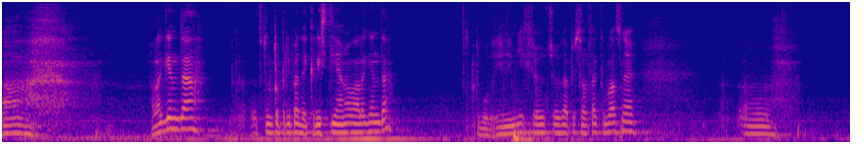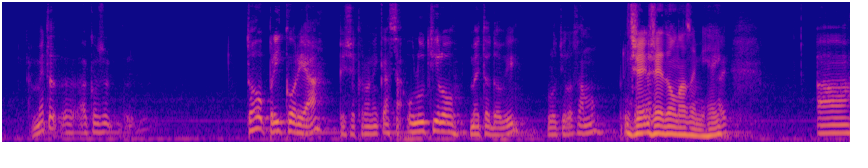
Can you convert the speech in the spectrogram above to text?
A legenda, v tomto prípade Kristianová legenda, to bol iný mních, čo, čo zapísal, tak vlastne uh, metod, akože toho príkoria, píše kronika, sa ulutilo metodovi, ulutilo sa mu. Že, že jedol na zemi, hej? hej? A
